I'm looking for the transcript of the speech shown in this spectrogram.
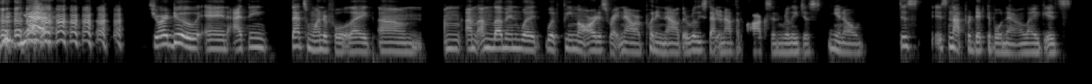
Uh, yes. sure do and i think that's wonderful like um I'm, I'm I'm loving what what female artists right now are putting out. They're really stepping out the box and really just you know, just it's not predictable now. Like it's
